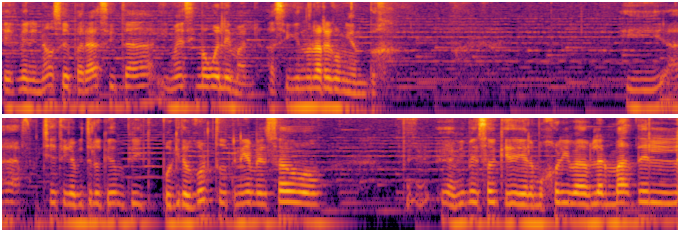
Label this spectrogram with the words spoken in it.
es venenosa, es parásita y más encima huele mal, así que no la recomiendo. Y, ah, pucha, este capítulo quedó un poquito corto. Tenía pensado, había pensado que a lo mejor iba a hablar más del,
